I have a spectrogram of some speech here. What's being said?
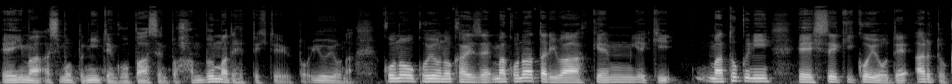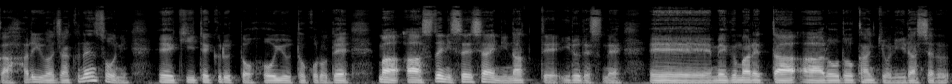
えー、今足元2.5%半分までで減ってきているというようなこの雇用の改善、まあ、この辺りは現役まあ、特に、えー、非正規雇用であるとかあるいは若年層に、えー、効いてくるというところで、まあ、すでに正社員になっているですね、えー、恵まれた労働環境にいらっしゃる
